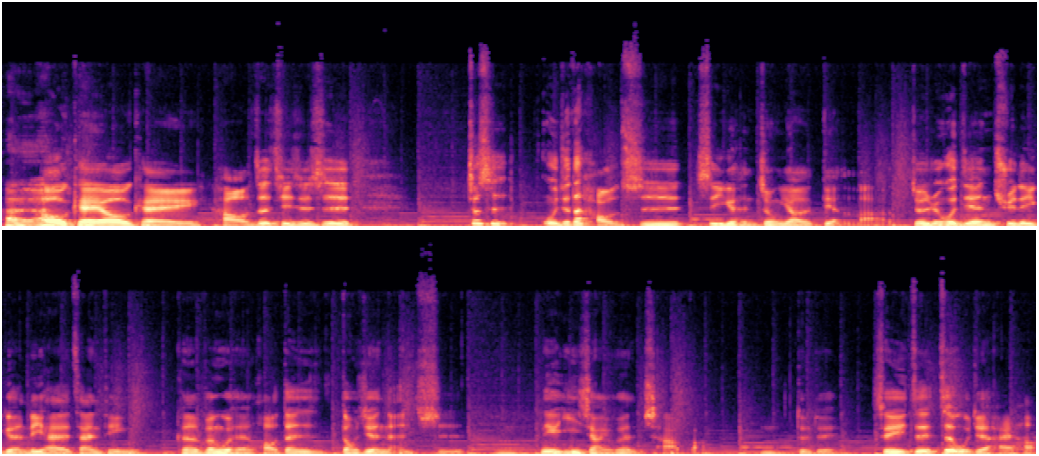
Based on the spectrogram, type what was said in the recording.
饭啊，OK OK，好，这其实是就是我觉得好吃是一个很重要的点啦。就如果今天去了一个很厉害的餐厅，可能氛围很好，但是东西很难吃，嗯，那个印象也会很差吧，嗯，对不对？所以这这我觉得还好，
